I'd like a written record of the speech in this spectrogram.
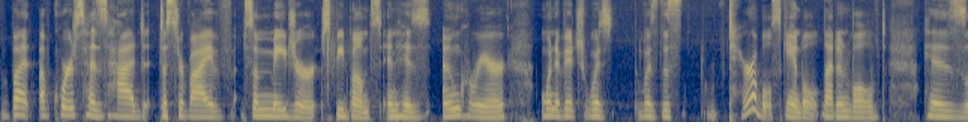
but of course has had to survive some major speed bumps in his own career, one of which was was this terrible scandal that involved his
